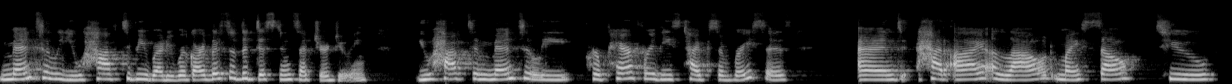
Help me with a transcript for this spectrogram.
mentally you have to be ready, regardless of the distance that you're doing, you have to mentally prepare for these types of races. And had I allowed myself to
